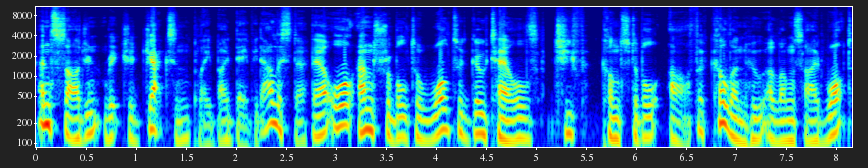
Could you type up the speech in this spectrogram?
and Sergeant Richard Jackson, played by David Allister. They are all answerable to Walter Gotel's Chief Constable Arthur Cullen, who, alongside Watt,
